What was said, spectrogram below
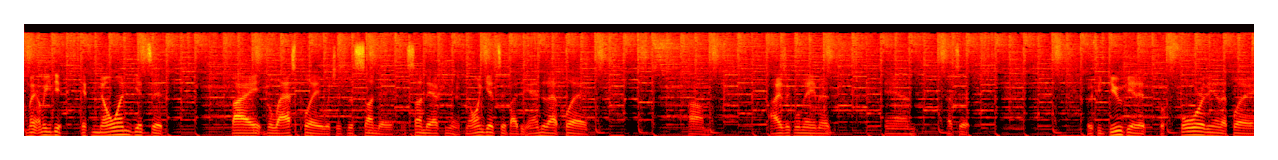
I'm gonna, give if no one gets it by the last play, which is this Sunday, the Sunday afternoon, if no one gets it by the end of that play, um, Isaac will name it, and that's it. But if you do get it before the end of that play,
